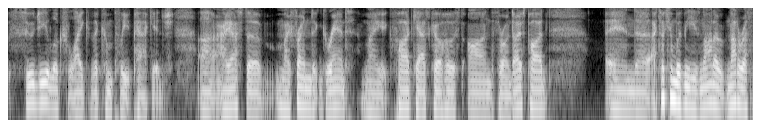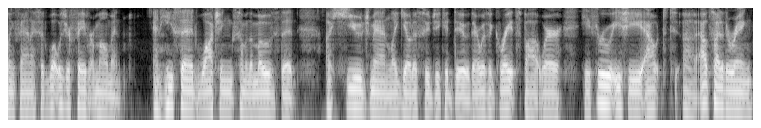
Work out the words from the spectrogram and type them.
Tsuji looks like the complete package. Uh, I asked uh, my friend Grant, my podcast co-host on the Throw and Dice Pod, and uh, I took him with me. He's not a not a wrestling fan. I said, "What was your favorite moment?" And he said, watching some of the moves that a huge man like Yota Tsuji could do. There was a great spot where he threw Ishii out uh, outside of the ring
